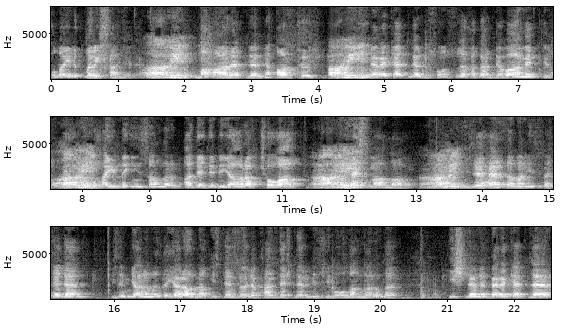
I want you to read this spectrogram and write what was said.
kolaylıklar ihsan eyle. Amin. Maharetlerini artır. Amin. Bereketlerini sonsuza kadar devam ettir. Amin. Bu hayırlı insanların adedini ya Rab çoğalt. Amin. Resmi Allah'ım. Amin. Bize her zaman hizmet eden, bizim yanımızda yer almak isteyen böyle kardeşlerimiz gibi olanların da işlerine bereketler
